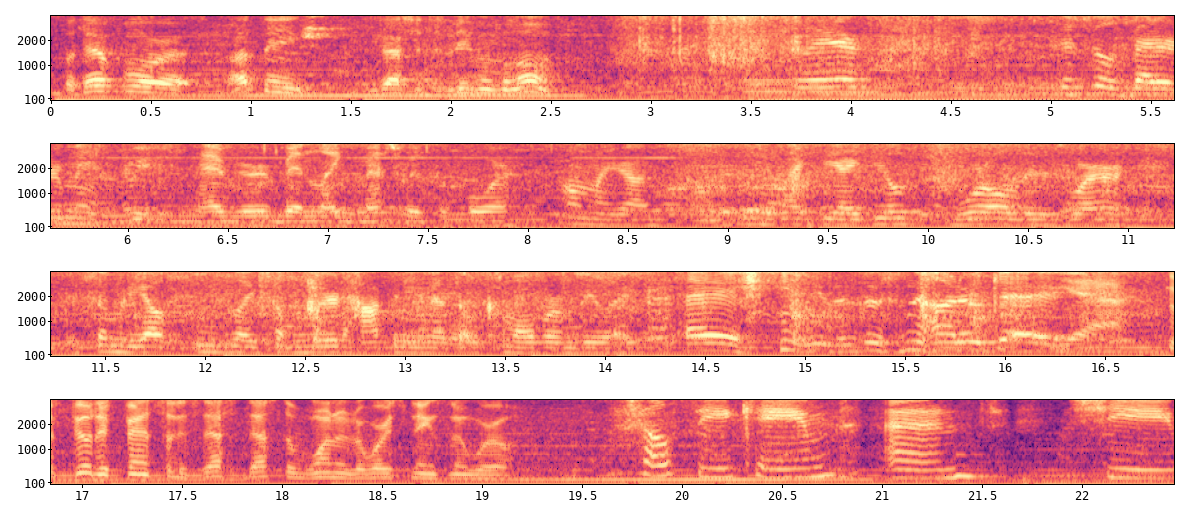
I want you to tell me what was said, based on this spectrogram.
So therefore, I think you guys should just leave him alone. See you later. This feels better to me. Have you ever been like messed with before? Oh my god. Like the ideal world is where if somebody else sees like something weird happening, that they'll come over and be like, "Hey, this is not okay." Yeah. To feel defenseless, that's that's the one of the worst things in the world. Chelsea came and she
